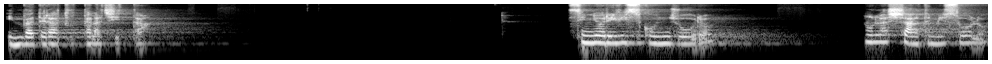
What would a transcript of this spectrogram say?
invaderà tutta la città. Signori, vi scongiuro, non lasciatemi solo.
